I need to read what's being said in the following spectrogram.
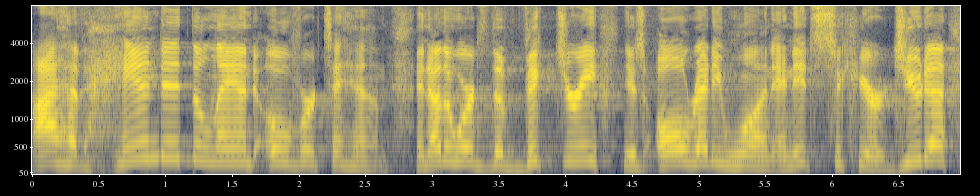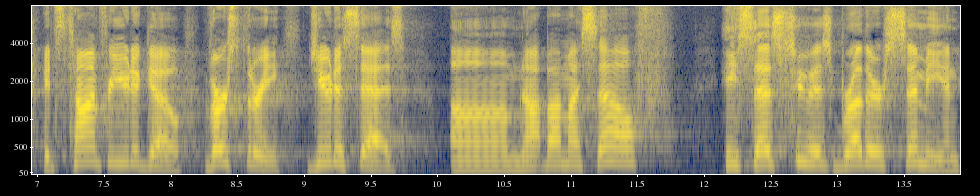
I have handed the land over to him. In other words, the victory is already won and it's secure. Judah, it's time for you to go. Verse 3 Judah says, um, Not by myself. He says to his brother Simeon,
